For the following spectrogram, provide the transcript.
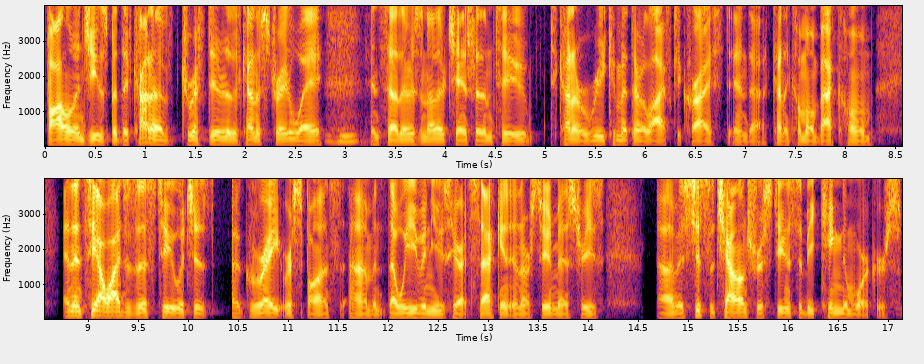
following Jesus, but they've kind of drifted or they've kind of strayed away. And so there was another chance for them to to kind of recommit their life to Christ and uh, kind of come on back home. And then CIY does this too, which is a great response um, and that we even use here at Second in our student ministries. Um, it's just a challenge for students to be kingdom workers.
